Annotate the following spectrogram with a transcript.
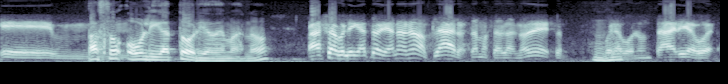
Eh, paso obligatorio además, ¿no? Paso obligatorio, no, no, claro, estamos hablando de eso. Buena voluntaria, bueno.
